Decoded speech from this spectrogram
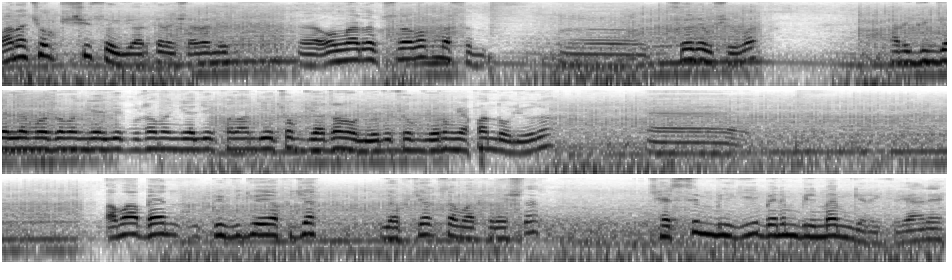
Bana çok kişi söylüyor arkadaşlar hani e, onlar da kusura bakmasın E, şöyle bir şey var hani güncelleme o zaman gelecek bu zaman gelecek falan diye çok yazan oluyordu çok yorum yapan da oluyordu E, ama ben bir video yapacak yapacaksam arkadaşlar kesin bilgiyi benim bilmem gerekiyor yani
